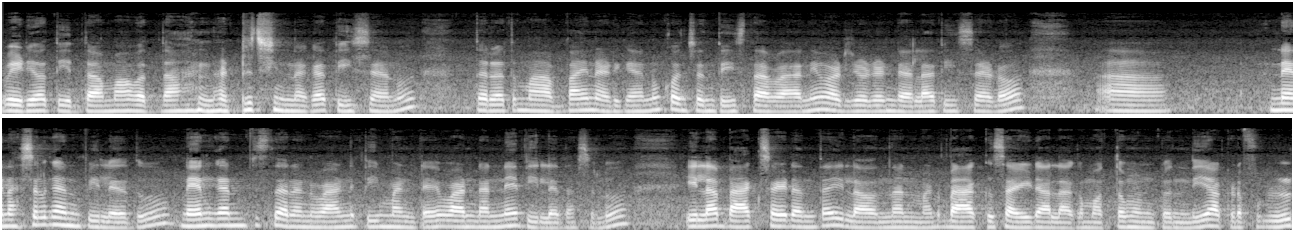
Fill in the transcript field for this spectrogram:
వీడియో తీద్దామా వద్దా అన్నట్టు చిన్నగా తీశాను. తర్వాత మా అబ్బాయిని అడిగాను కొంచెం తీస్తావా? అని. వాడు చూడండి ఎలా తీశాడో. నేను అసలు కనిపించలేదు నేను కనిపిస్తానని వాడిని తీయమంటే వాడిని నన్నే తీయలేదు అసలు. ఇలా బ్యాక్ సైడ్ అంతా ఇలా ఉందన్నమాట. బ్యాక్ సైడ్ అలాగ మొత్తం ఉంటుంది. అక్కడ ఫుల్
